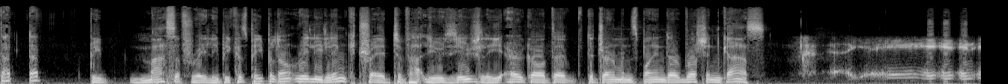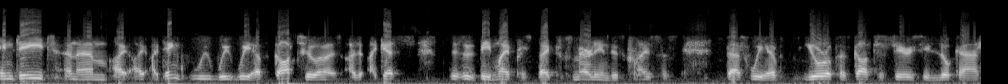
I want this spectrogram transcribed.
That, that be massive, really, because people don't really link trade to values usually. Ergo, the the Germans buying their Russian gas. Uh, in, indeed, and um, I, I, think we, we, we, have got to, and I, I, guess this has been my perspective from early in this crisis, that we have Europe has got to seriously look at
